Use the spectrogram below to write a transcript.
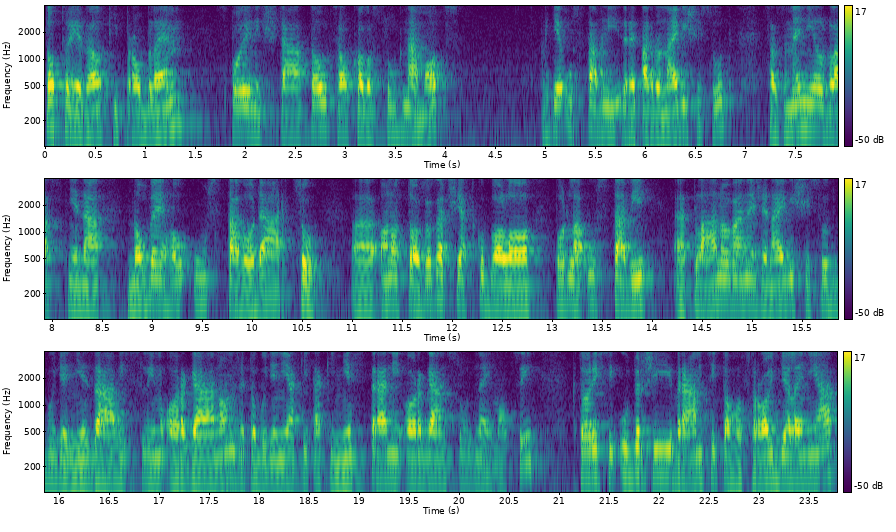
toto je veľký problém, Spojených štátov, celkovo súdna moc, kde ústavný, pardon, najvyšší súd sa zmenil vlastne na nového ústavodárcu. Uh, ono to zo začiatku bolo podľa ústavy uh, plánované, že najvyšší súd bude nezávislým orgánom, že to bude nejaký taký nestranný orgán súdnej moci, ktorý si udrží v rámci toho trojdelenia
